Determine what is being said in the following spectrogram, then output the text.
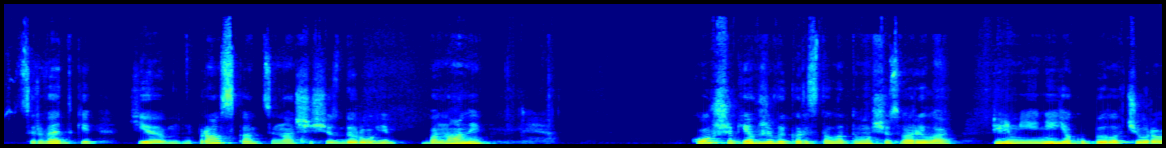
серветки, є праска, це наші ще з дороги банани. Ковшик я вже використала, тому що зварила пельмені. Я купила вчора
